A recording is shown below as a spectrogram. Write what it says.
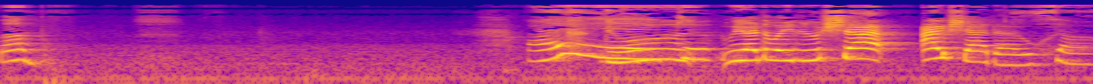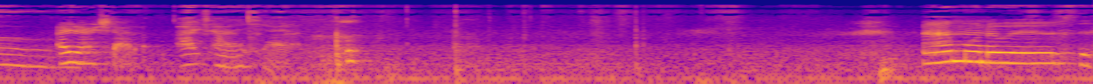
Mom. I do, oh. we are going to do shot eyeshadow. So. Eyeshadow. Eyeshadow. I'm gonna use this.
